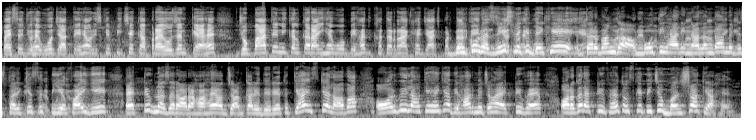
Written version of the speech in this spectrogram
पैसे जो है वो जाते हैं और इसके पीछे का प्रायोजन क्या है जो बातें निकल कर आई हैं वो बेहद खतरनाक है जाँच पड़ताल बिल्कुल रजनीश लेकिन देखिए दरभंगा मोतिहारी नालंदा में जिस तरीके से पीएफआई ये एक्टिव नज़र आ रहा है आप जानकारी दे रहे हैं तो क्या इसके अलावा और भी इलाके हैं क्या बिहार में जहाँ एक्टिव है और अगर एक्टिव है तो उसके पीछे मंशा क्या है?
